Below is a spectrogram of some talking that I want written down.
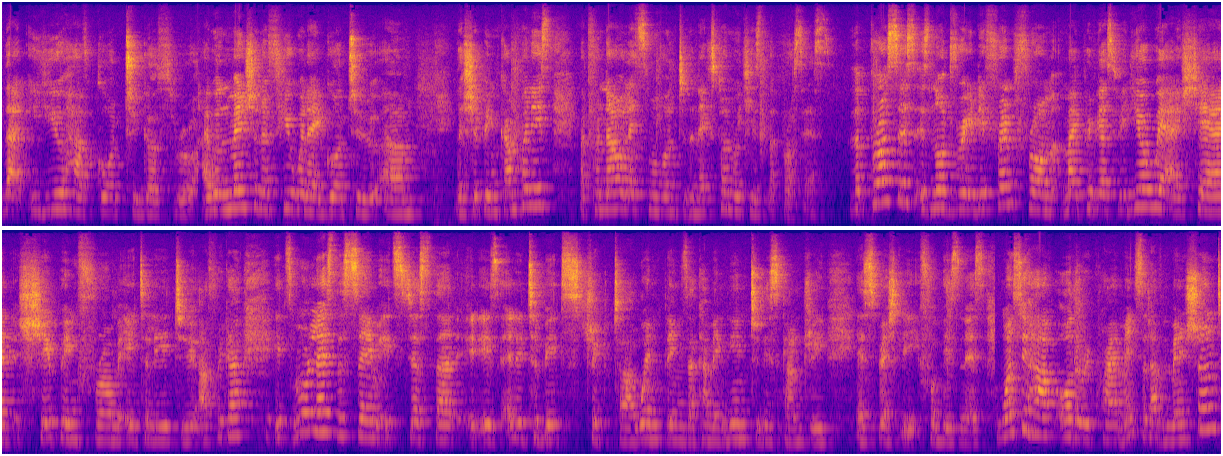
that you have got to go through. I will mention a few when i go to um, the shipping companies but for now let's move on to the next one which is the process the process is not very different from my previous video where I shared shipping from Italy to Africa. It's more or less the same, it's just that it is a little bit stricter when things are coming into this country, especially for business. Once you have all the requirements that I've mentioned,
